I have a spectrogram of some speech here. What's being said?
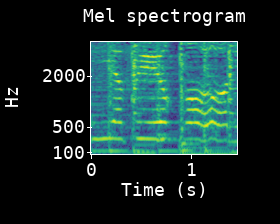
علي في قرى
